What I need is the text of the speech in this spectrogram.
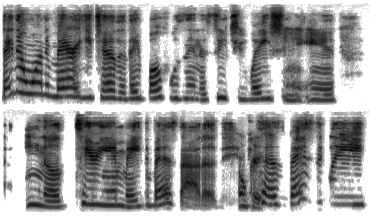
They didn't want to marry each other. They both was in a situation, and you know Tyrion made the best out of it Okay. because basically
